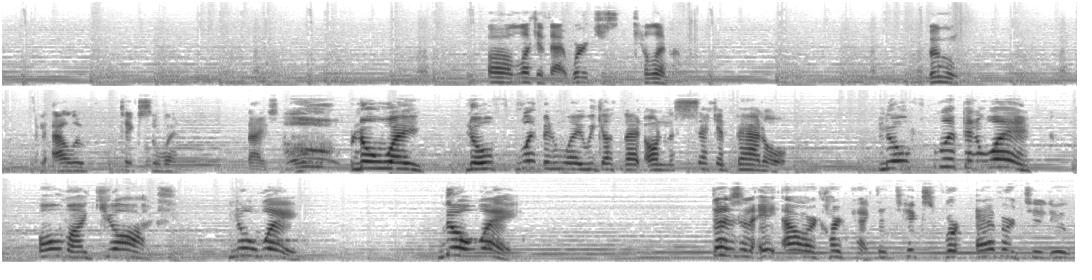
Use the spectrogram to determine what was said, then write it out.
Oh, look at that. We're just killing them. Boom. And Allo takes the win. Nice. Oh, no way! No flipping way we got that on the second battle. No flipping way! Oh my gosh! No way! No way! That is an 8 hour card pack that takes forever to do.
